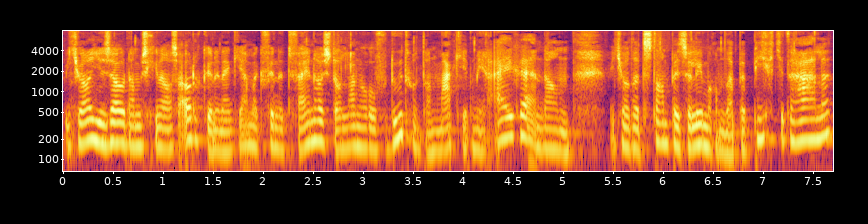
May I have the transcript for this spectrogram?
weet je, wel, je zou dan misschien als ouder kunnen denken... ja, maar ik vind het fijner als je er langer over doet... want dan maak je het meer eigen. En dan, weet je wel, dat stampen is alleen maar om dat papiertje te halen.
